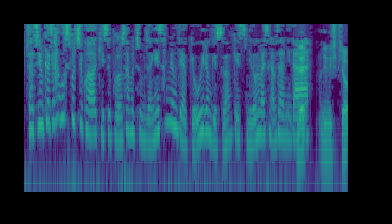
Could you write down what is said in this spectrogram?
자, 지금까지 한국스포츠과학기술포럼 사무총장인 상명대학교 오희령 교수와 함께했습니다. 오늘 말씀 감사합니다. 네, 안녕히 계십시오.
